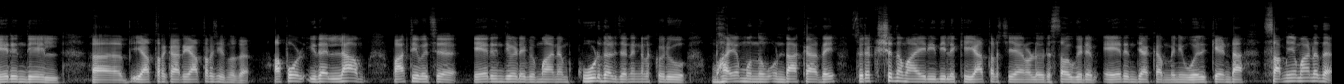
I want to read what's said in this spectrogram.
എയർ ഇന്ത്യയിൽ യാത്രക്കാർ യാത്ര ചെയ്യുന്നത്. അപ്പോൾ ഇതെല്ലാം മാറ്റിവെച്ച് എയർ ഇന്ത്യയുടെ വിമാനം കൂടുതൽ ജനങ്ങൾക്കൊരു ഭയമൊന്നും ഉണ്ടാക്കാതെ സുരക്ഷിതമായ രീതിയിലേക്ക് യാത്ര ചെയ്യാനുള്ള ഒരു സൗകര്യം എയർ ഇന്ത്യ കമ്പനി ഒരുക്കേണ്ട സമയമാണിത്.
